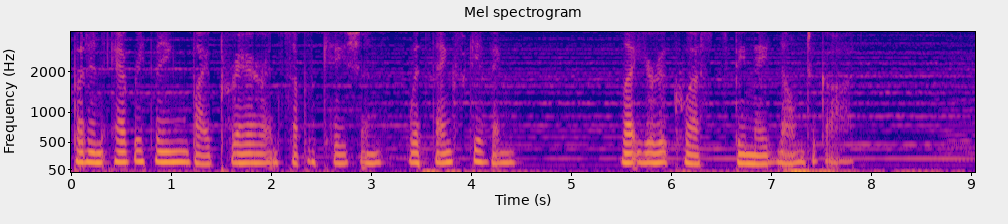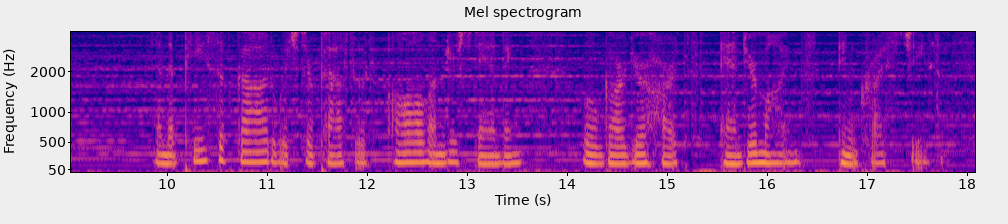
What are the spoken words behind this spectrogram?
but in everything by prayer and supplication with thanksgiving, let your requests be made known to God. And the peace of God, which surpasses all understanding, will guard your hearts and your minds in Christ Jesus.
